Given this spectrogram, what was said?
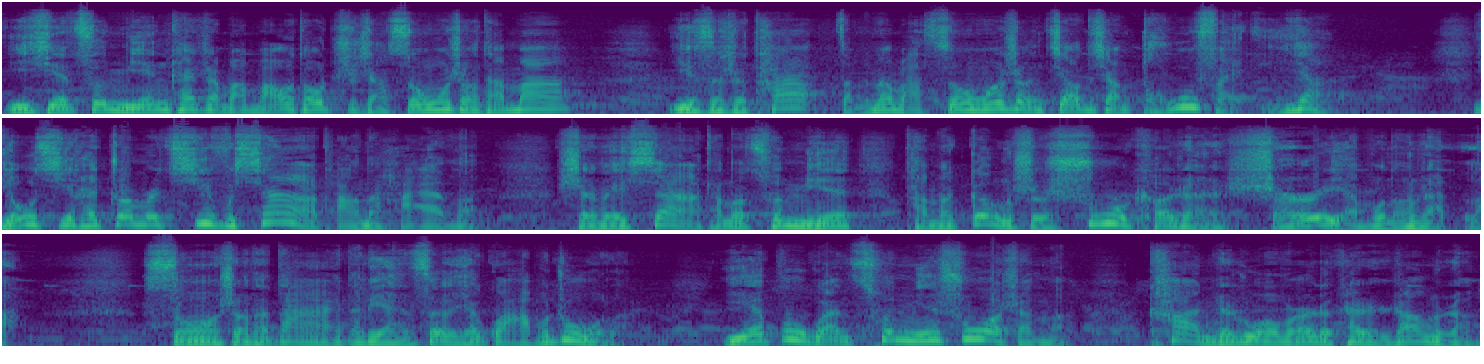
一些村民开始把矛头指向孙洪胜他妈，意思是他怎么能把孙洪胜教得像土匪一样？尤其还专门欺负下堂的孩子。身为下堂的村民，他们更是叔可忍，婶儿也不能忍了。孙洪胜他大爷的脸色有些挂不住了，也不管村民说什么，看着若文就开始嚷嚷：“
